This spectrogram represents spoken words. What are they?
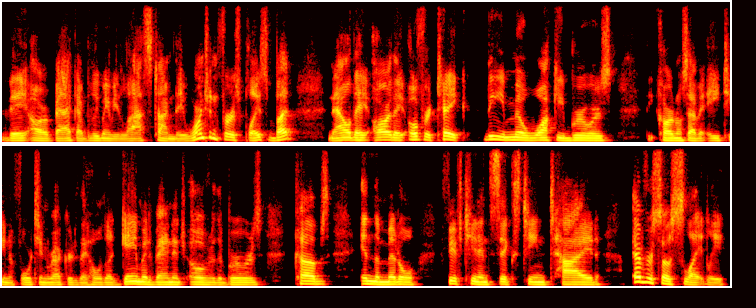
They are back. I believe maybe last time they weren't in first place, but now they are. They overtake the Milwaukee Brewers. The Cardinals have an 18 and 14 record. They hold a game advantage over the Brewers. Cubs in the middle, 15 and 16, tied ever so slightly.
